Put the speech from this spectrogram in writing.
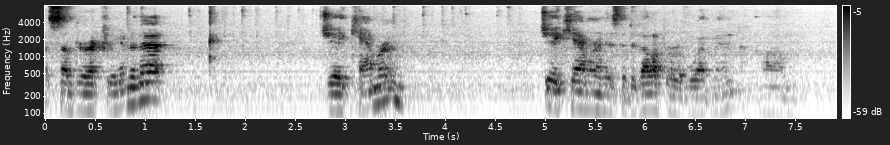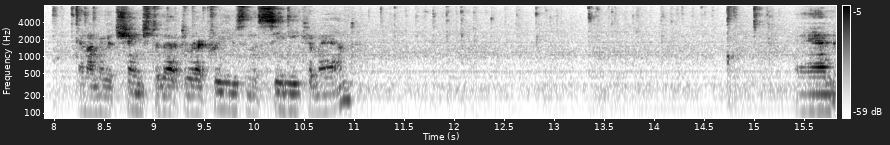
a subdirectory under that, J Cameron. J Cameron is the developer of Webmin, um, and I'm going to change to that directory using the cd command. And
